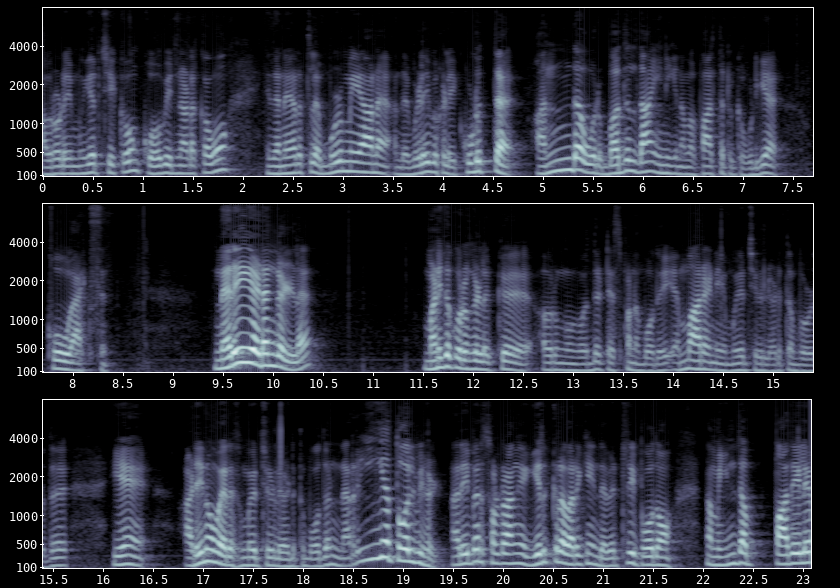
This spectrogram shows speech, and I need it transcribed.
அவருடைய முயற்சிக்கும் கோவிட் நடக்கவும் இந்த நேரத்தில் முழுமையான அந்த விளைவுகளை கொடுத்த அந்த ஒரு பதில் தான் இன்றைக்கி நம்ம பார்த்துட்டு இருக்கக்கூடிய கோவேக்சின். நிறைய இடங்களில் மனித குரங்களுக்கு அவங்க வந்து டெஸ்ட் பண்ணும்போது எம்ஆர்என்ஏ முயற்சிகள் எடுத்தபொழுது ஏன் அடினோ வைரஸ் முயற்சிகள் எடுத்த போது நிறைய தோல்விகள் நிறைய பேர் சொல்கிறாங்க இருக்கிற வரைக்கும் இந்த வெற்றி போதும் நம்ம இந்த பாதையிலே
